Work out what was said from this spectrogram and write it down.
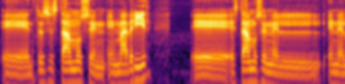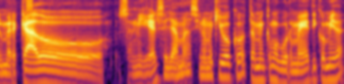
eh, entonces estábamos en, Madrid, estábamos en el, en el mercado San Miguel, se llama, si no me equivoco, también como gourmet y comida.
